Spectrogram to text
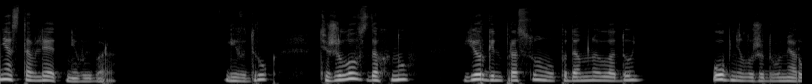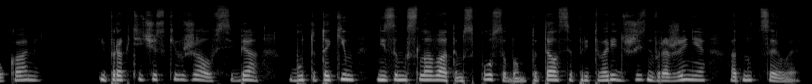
не оставляет мне выбора. И вдруг, тяжело вздохнув, Йорген просунул подо мной ладонь, обнял уже двумя руками и практически вжал в себя, будто таким незамысловатым способом пытался притворить в жизнь выражение одно целое.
